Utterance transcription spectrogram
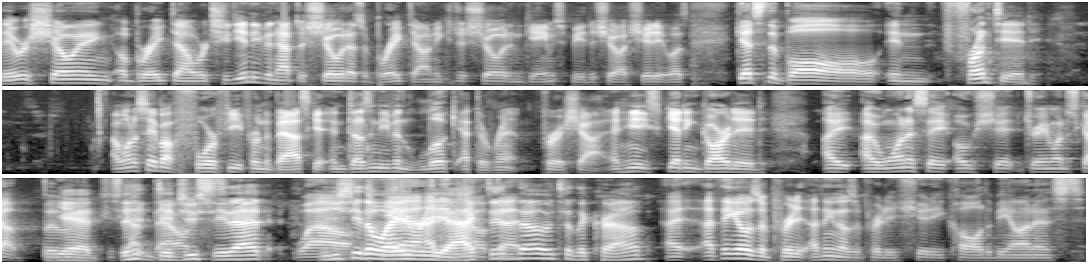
they were showing a breakdown where she didn't even have to show it as a breakdown. You could just show it in game speed to show how shitty it was. Gets the ball in fronted. I want to say about four feet from the basket and doesn't even look at the rim for a shot. And he's getting guarded. I, I want to say, oh shit, Draymond just got booed. Yeah, got did you see that? Wow. Did you see the way yeah, he reacted that, though to the crowd? I, I think it was a pretty I think that was a pretty shitty call to be honest.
